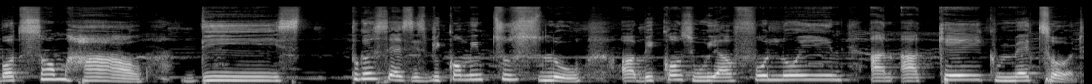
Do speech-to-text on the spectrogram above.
But somehow the process is becoming too slow uh, because we are following an archaic method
